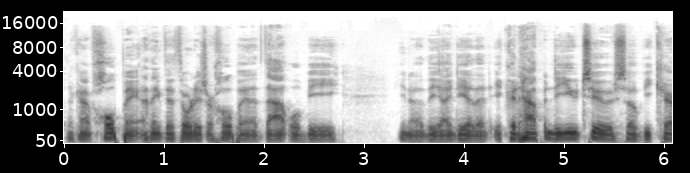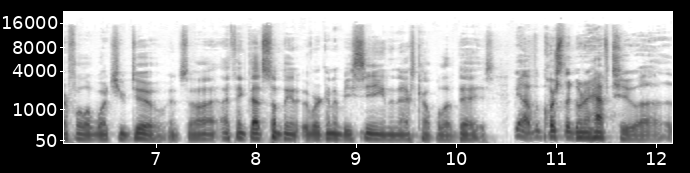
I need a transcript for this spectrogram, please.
They're kind of hoping, I think the authorities are hoping that that will be you know the idea that it could happen to you too so be careful of what you do and so i, I think that's something that we're going to be seeing in the next couple of days yeah of course they're going to have to uh,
